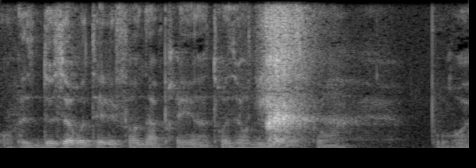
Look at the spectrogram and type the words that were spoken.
on reste 2 heures au téléphone après, à 3 heures du matin, pour, pour,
